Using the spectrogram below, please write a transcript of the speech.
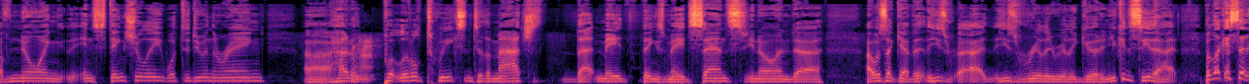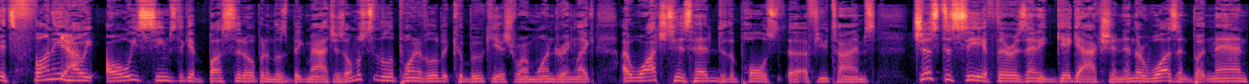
of knowing instinctually what to do in the ring, uh, how to put little tweaks into the match that made things made sense, you know, and uh, I was like, yeah, th- he's uh, he's really really good, and you can see that. But like I said, it's funny Yeah. how he always seems to get busted open in those big matches, almost to the point of a little bit kabuki-ish, where I'm wondering, like, I watched his head to the post uh, a few times just to see if there was any gig action, and there wasn't. But man,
